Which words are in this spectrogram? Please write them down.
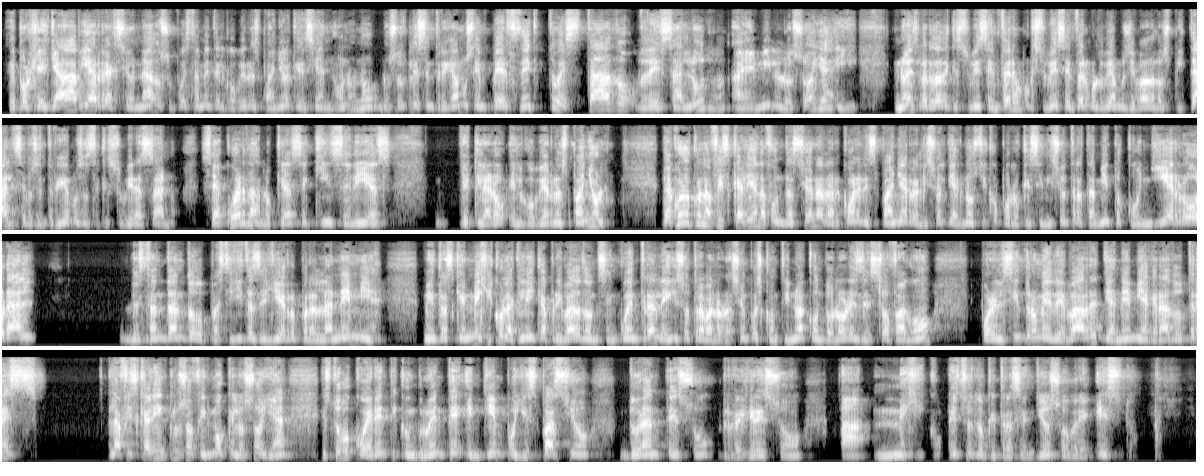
Eh, porque ya había reaccionado supuestamente el gobierno español que decía, no, no, no, nosotros les entregamos en perfecto estado de salud a Emilio Lozoya y no es verdad de que estuviese enfermo, porque si estuviese enfermo lo hubiéramos llevado al hospital y se los entregamos hasta que estuviera sano. ¿Se acuerdan lo que hace 15 días declaró el gobierno español. De acuerdo con la Fiscalía, la Fundación Alarcón en España realizó el diagnóstico por lo que se inició un tratamiento con hierro oral. Le están dando pastillitas de hierro para la anemia. Mientras que en México, la clínica privada donde se encuentra le hizo otra valoración, pues continúa con dolores de esófago por el síndrome de Barrett y anemia grado 3. La fiscalía incluso afirmó que Lozoya estuvo coherente y congruente en tiempo y espacio durante su regreso a México. Esto es lo que trascendió sobre esto.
